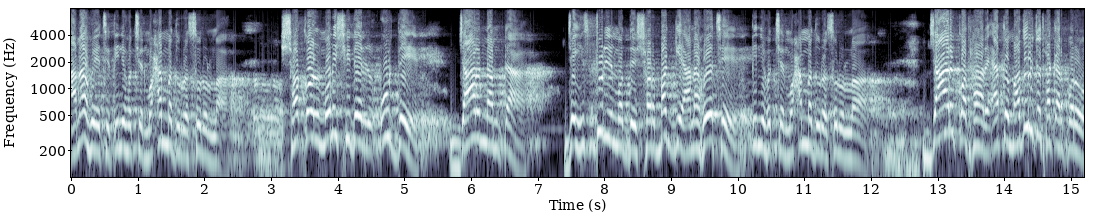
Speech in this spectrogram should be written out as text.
আনা হয়েছে তিনি হচ্ছেন মোহাম্মদুর রসুল্লাহ সকল মনীষীদের ঊর্ধ্বে যার নামটা যে হিস্টোরির মধ্যে সর্বাগ্যে আনা হয়েছে, তিনি হচ্ছেন মোহাম্মদুর রসুল্লাহ যার কথার এত মাধুর্য থাকার পরও,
